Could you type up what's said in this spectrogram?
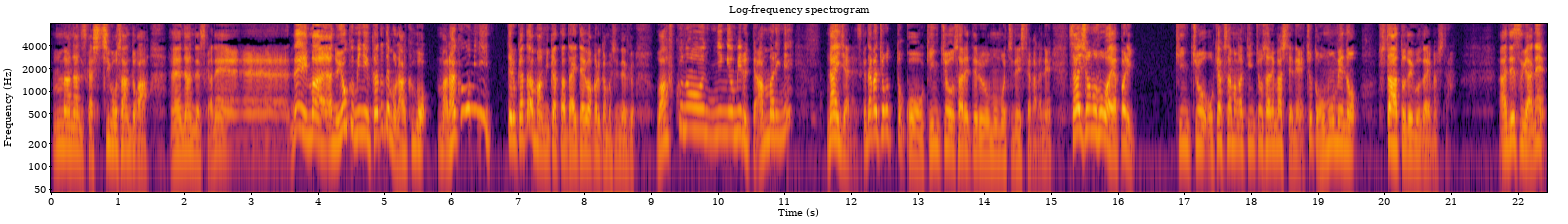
まあ何ですか、七五三とか、えー、何ですかね。えーね、まあ、あの、よく見に行く方でも落語。まあ落語見に行ってる方はまあ見方大体わかるかもしれないですけど、和服の人間を見るってあんまりね、ないじゃないですか。だからちょっとこう、緊張されてる面持ちでしたからね。最初の方はやっぱり、緊張、お客様が緊張されましてね、ちょっと重めのスタートでございました。あ、ですがね、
